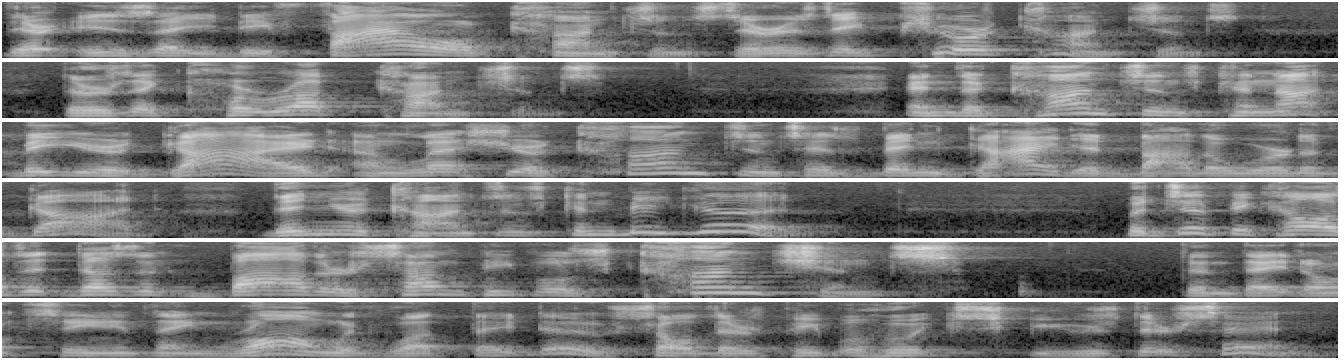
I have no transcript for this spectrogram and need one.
There is a defiled conscience. There is a pure conscience. There's a corrupt conscience. And the conscience cannot be your guide unless your conscience has been guided by the Word of God. Then your conscience can be good. But just because it doesn't bother some people's conscience, then they don't see anything wrong with what they do. So there's people who excuse their sin.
